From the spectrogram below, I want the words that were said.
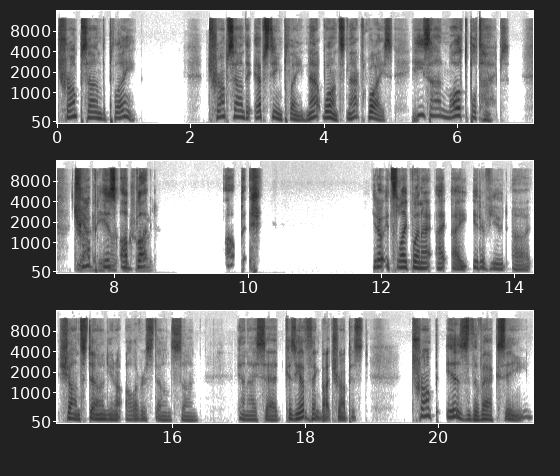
Trump's on the plane. Trump's on the Epstein plane, not once, not twice. He's on multiple times. Trump yeah, is a but. Oh, you know, it's like when I, I, I interviewed uh, Sean Stone, you know, Oliver Stone's son. And I said, because the other thing about Trump is Trump is the vaccine.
